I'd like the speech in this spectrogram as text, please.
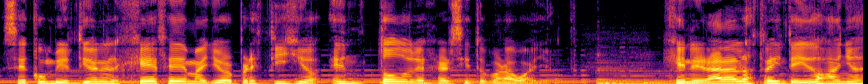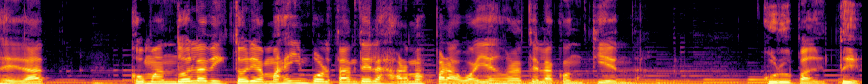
se convirtió en el jefe de mayor prestigio en todo el ejército paraguayo. General a los 32 años de edad, comandó la victoria más importante de las armas paraguayas durante la contienda, Curupaltí.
